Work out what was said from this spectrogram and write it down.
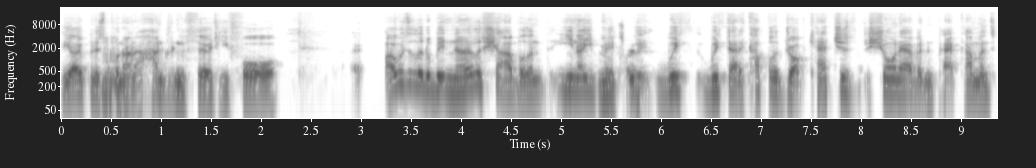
the openers put Mm. on 134. I was a little bit nervous, Charbel, and you know, you put with, with with that a couple of drop catches. Sean Abbott and Pat Cummins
